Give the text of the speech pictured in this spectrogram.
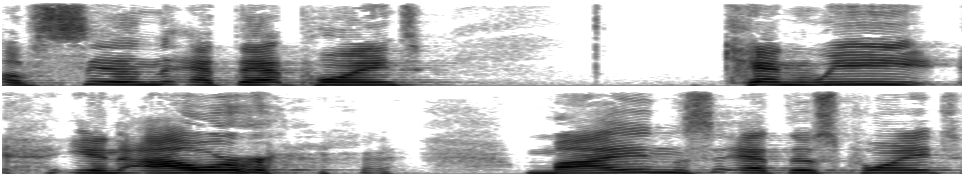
of sin at that point. Can we, in our minds at this point,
